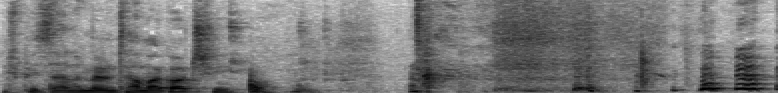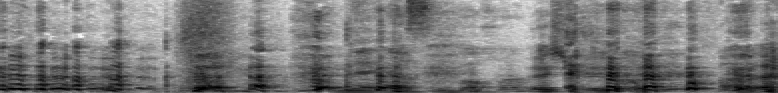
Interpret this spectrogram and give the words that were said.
Du spielst auch noch mit dem Tamagotchi. In der ersten Woche. Ich spiele Auf jeden Fall.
